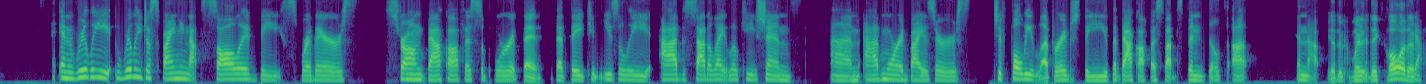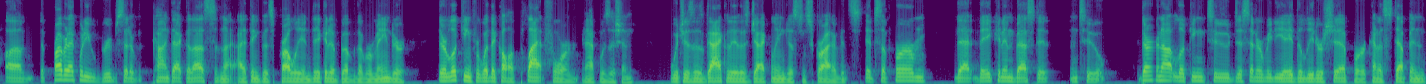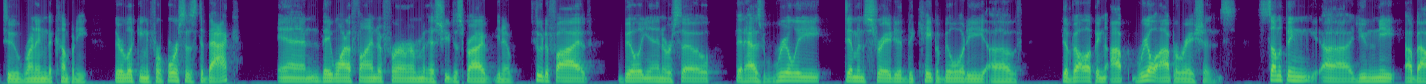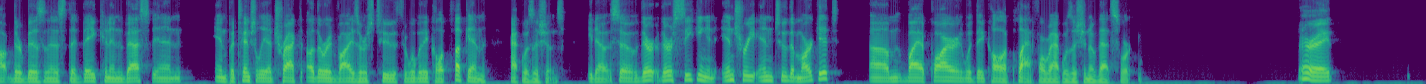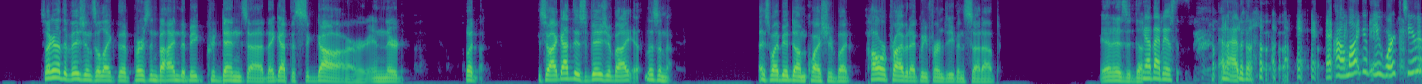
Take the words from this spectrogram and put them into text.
and really, really just finding that solid base where there's strong back office support that that they can easily add satellite locations um, add more advisors to fully leverage the the back office that's been built up in that. Yeah, they- when they call it a Yeah. um, the private equity groups that have contacted us, and I, I think that's probably indicative of the remainder. They're looking for what they call a platform acquisition, which is exactly as Jacqueline just described. It's it's a firm that they can invest it into. They're not looking to disintermediate the leadership or kind of step into running the company. They're looking for horses to back, and they want to find a firm, as she described, you know, two to five billion or so that has really demonstrated the capability of developing op- real operations, something uh, unique about their business that they can invest in and potentially attract other advisors to through what they call a tuck-in acquisitions. You know, so they're they're seeking an entry into the market um, by acquiring what they call a platform acquisition of that sort. All right. So I got the visions of like the person behind the big credenza. They got the cigar and they're, but so I got this vision. But I listen. This might be a dumb question, but how are private equity firms even set up? It is a dumb Yeah, that is. How long have you worked here?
